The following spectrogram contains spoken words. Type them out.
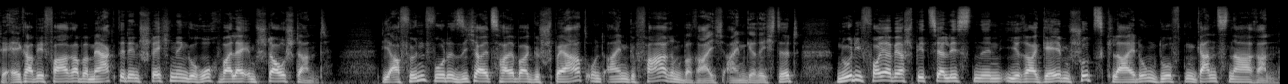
Der LKW-Fahrer bemerkte den stechenden Geruch, weil er im Stau stand. Die A5 wurde sicherheitshalber gesperrt und ein Gefahrenbereich eingerichtet. Nur die Feuerwehrspezialisten in ihrer gelben Schutzkleidung durften ganz nah ran.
